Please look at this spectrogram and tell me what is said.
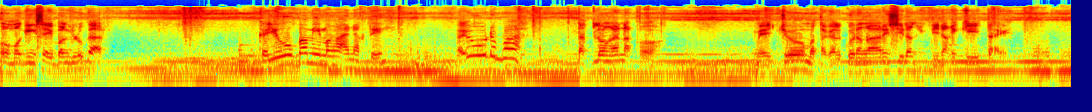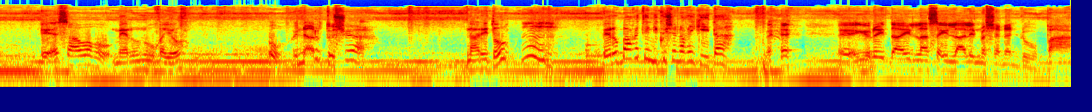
o maging sa ibang lugar. Kayo ba may mga anak din? Ay, oo naman. Tatlong anak ko. Medyo matagal ko na nga rin silang hindi nakikita eh. Eh, asawa ho, meron ho kayo? Oh, inarto siya. Narito? Pero bakit hindi ko siya nakikita? eh, yun ay dahil nasa ilalim na siya ng lupa.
